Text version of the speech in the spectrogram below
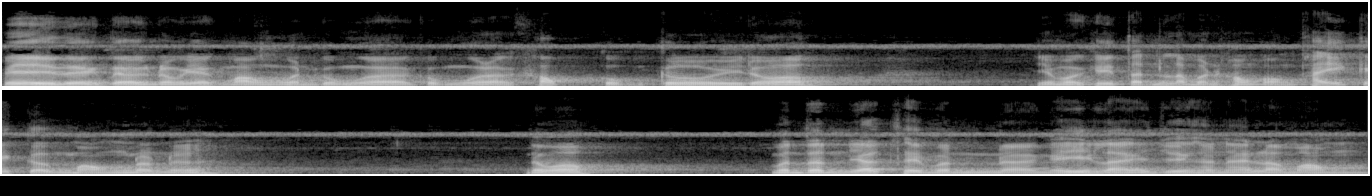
quý vị tưởng tượng trong giấc mộng mình cũng ờ, cũng là khóc, cũng cười, đúng không? Nhưng mà khi tỉnh là mình không còn thấy cái cơn mộng đó nữa. Đúng không? Mình tỉnh giấc thì mình ờ, nghĩ lại cái chuyện hồi nãy là mộng.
